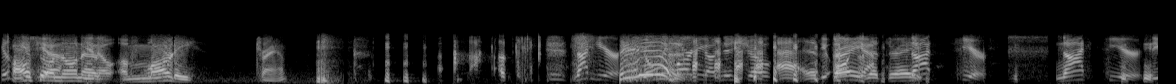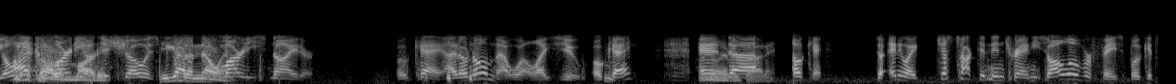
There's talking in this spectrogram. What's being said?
He'll Also you, known you as know, a Marty tran okay. Not here. He the only. Marty on this show. that's the, oh, right. yeah, That's right. Not here. Not here. The only I call him Marty, on this show is You got to know him. Marty Snyder. Okay, I don't know him that well as you. Okay, I know and uh, okay. So anyway, just talk to Ninh Tran. He's all over Facebook. It's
